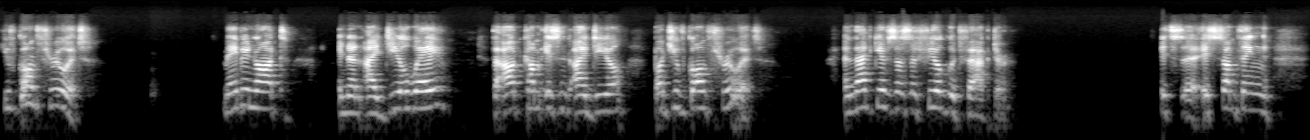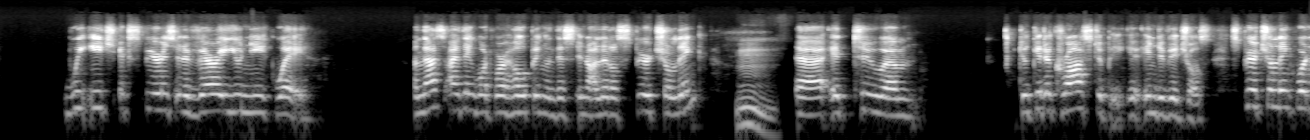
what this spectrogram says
you've gone through it. Maybe not in an ideal way the outcome isn't ideal but you've gone through it. And that gives us a feel good factor. It's uh, it's something we each experience in a very unique way and that's i think what we're hoping in this in our little spiritual link Mm. uh, it to um, to get across to be, individuals. Spiritual link when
